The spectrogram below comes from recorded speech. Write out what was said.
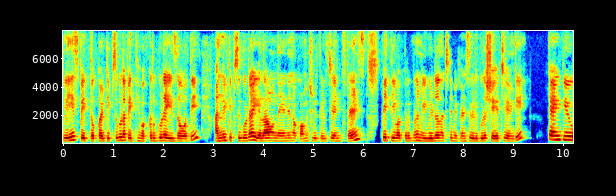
ప్లీజ్ ప్రతి ఒక్క టిప్స్ కూడా ప్రతి ఒక్కరికి కూడా యూజ్ అవుద్ది. అన్ని టిప్స్ కూడా ఎలా ఉన్నాయని నా కామెంట్స్ తెలియచేయండి ఫ్రెండ్స్. ప్రతి ఒక్కరికి కూడా మీ వీడియో నచ్చితే మీ ఫ్రెండ్స్ వీడియో కూడా షేర్ చేయండి. Thank you.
